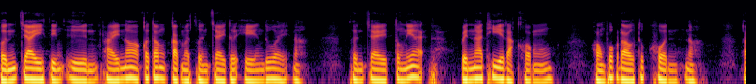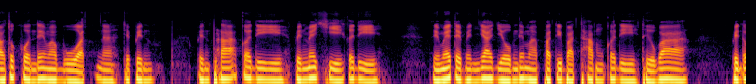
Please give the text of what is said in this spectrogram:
สนใจสิ่งอื่นภายนอกก็ต้องกลับมาสนใจตัวเองด้วยนะสนใจตรงนี้เป็นหน้าที่หลักของของพวกเราทุกคนเนาะเราทุกคนได้มาบวชนะจะเป็นเป็นพระก็ดี เป็นแม่ชีก็ดี หรือแม้แต่เป็นญาติโยมได้มาปฏิบัติธรรมก็ดี ถือว่าเป็นโอ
